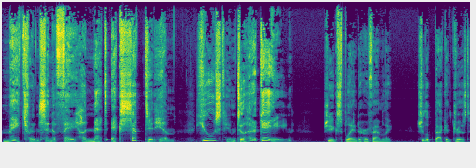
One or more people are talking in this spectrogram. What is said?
Matron SiNafay Hun'ett accepted him, used him to her gain, she explained to her family. She looked back at Drizzt.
